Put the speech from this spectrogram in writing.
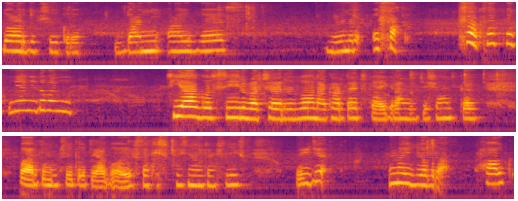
Bardzo przykro. Dani Alves. Nie będę... ro- O fuck! Fuck, fuck, fuck! Nie, nie dawaj mu... Thiago Silva, czerwona karteczka i gramy w dziesiątkę. Bardzo mi przykro Thiago, ale już taki spóźniony ten ślisk. Wyjdzie. No i dobra. Hulk.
